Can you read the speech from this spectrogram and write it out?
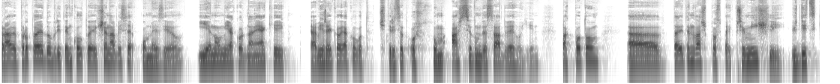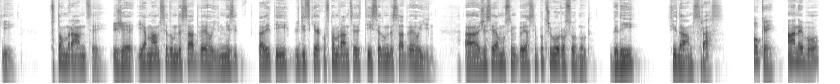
Právě proto je dobrý ten call to action, aby se omezil jenom jako na nějaký, já bych řekl, jako od 48 až 72 hodin. Pak potom uh, tady ten váš prospekt přemýšlí vždycky v tom rámci, že já mám 72 hodin, mezi tady ty, vždycky jako v tom rámci ty 72 hodin, a že se já musím, já se potřebuji rozhodnout, kdy si dám sraz. OK. A nebo,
